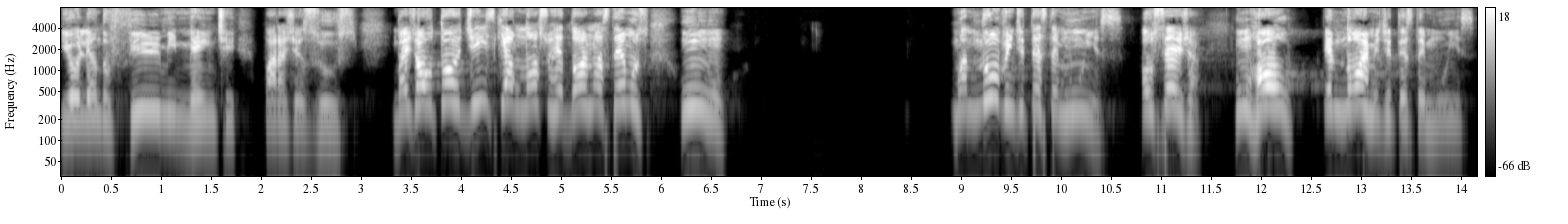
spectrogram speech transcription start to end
e olhando firmemente para Jesus. Mas o autor diz que ao nosso redor nós temos um, uma nuvem de testemunhas, ou seja, um rol enorme de testemunhas.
